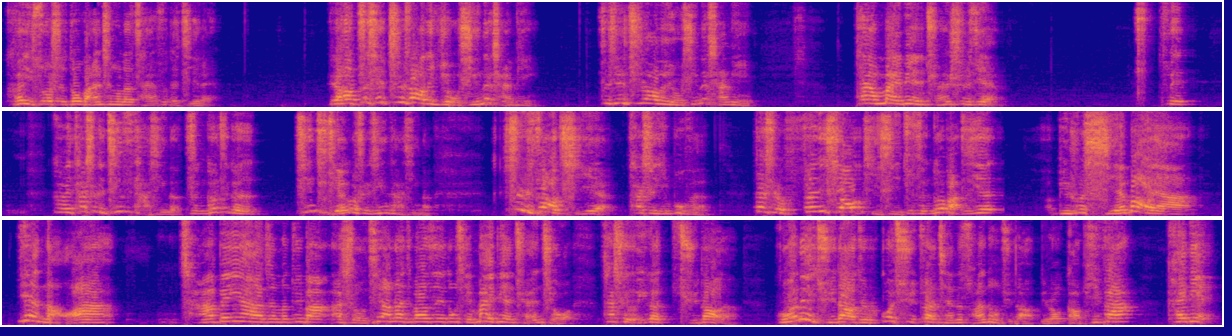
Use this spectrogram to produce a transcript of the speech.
可以说是都完成了财富的积累。然后这些制造的有形的产品，这些制造的有形的产品，它要卖遍全世界。所以各位，它是个金字塔型的，整个这个经济结构是个金字塔型的。制造企业它是一部分。但是分销体系就整个把这些，比如说鞋帽呀、电脑啊、茶杯啊，什么对吧？啊，手机啊，乱七八糟这些东西卖遍全球，它是有一个渠道的。国内渠道就是过去赚钱的传统渠道，比如搞批发、开店，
